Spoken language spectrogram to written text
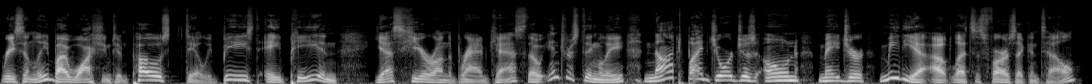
recently by Washington Post, Daily Beast, AP, and yes, here on the BradCast, though interestingly, not by Georgia's own major media outlets, as far as I can tell.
